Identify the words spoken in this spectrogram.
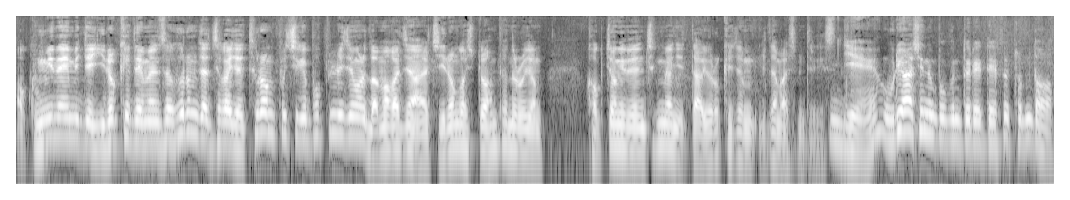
어, 국민의힘이 이제 이렇게 되면서 흐름 자체가 이제 트럼프식의 포퓰리즘으로 넘어가지는 않을지 이런 것이 또 한편으로 좀 걱정이 되는 측면이 있다. 이렇게 좀 일단 말씀드리겠습니다. 예. 우려하시는 부분들에 대해서 좀 더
